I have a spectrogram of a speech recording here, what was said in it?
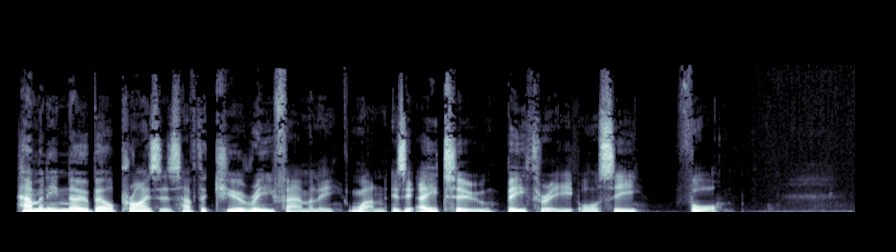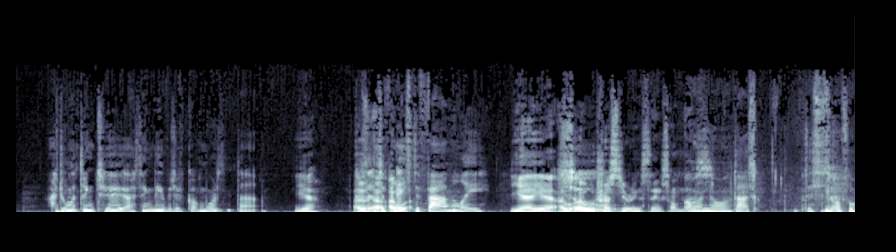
How many Nobel Prizes have the Curie family won? Is it A2, B3, or C4? I don't think two. I think they would have got more than that. yeah. 'Cause I- it's, I- the, I- it's the family. yeah, yeah. I, I So- will trust your instincts on this. Oh no, that's this is awful.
